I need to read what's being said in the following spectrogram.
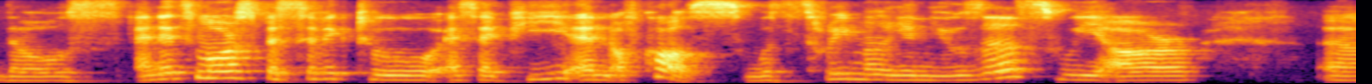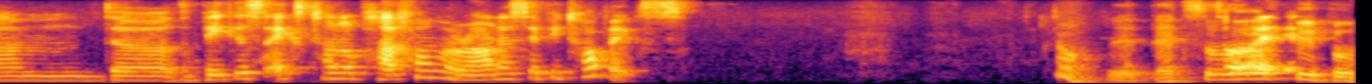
those, and it's more specific to SAP. And of course, with three million users, we are um, the the biggest external platform around SAP topics. That's a so lot of people.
